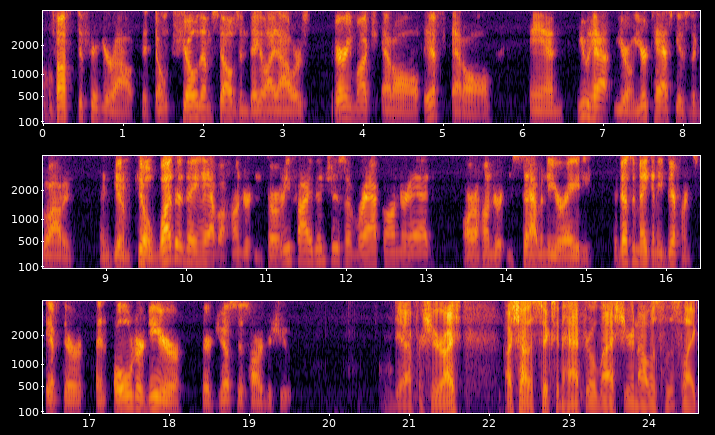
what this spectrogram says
uh-huh. tough to figure out, that don't show themselves in daylight hours very much at all, if at all. And you have, you know, your task is to go out and, and get them killed, whether they have 135 inches of rack on their head or 170 or 80. It doesn't make any difference. If they're an older deer, they're just as hard to shoot. Yeah, for sure. I I shot a six and a half year old last year, and I was just like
